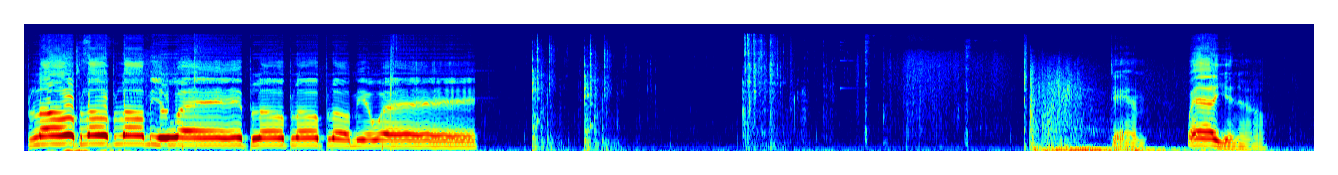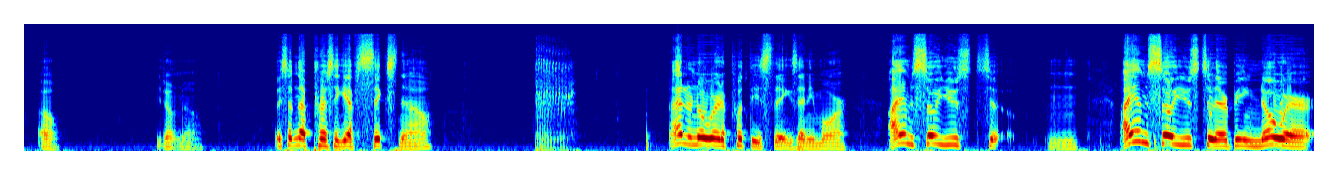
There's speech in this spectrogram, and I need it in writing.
Blow, blow, blow me away. Blow, blow, blow me away. Damn. Well, you know. Oh. You don't know. At least I'm not pressing F6 now. I don't know where to put these things anymore. I am so used to... Mm, I am so used to there being nowhere,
